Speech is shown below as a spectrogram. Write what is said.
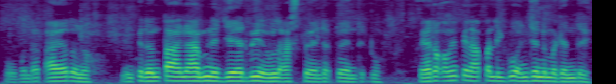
Pupunta tayo ron, no? Yung pinuntahan namin ni Jerby yung last 2022. Pero kami pinapaliguan dyan na maganda eh.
